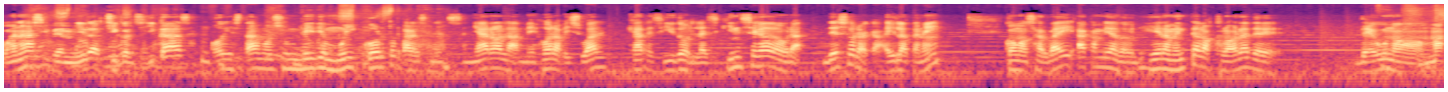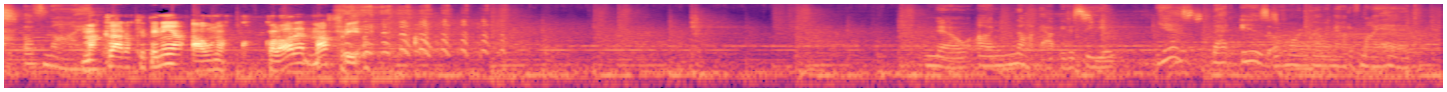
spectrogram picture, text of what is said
Buenas y bienvenidos chicos y chicas, hoy estamos en un vídeo muy corto para enseñaros la mejora visual que ha recibido la skin segadora de Soraka, ahí la tenéis. Como sabéis ha cambiado ligeramente los colores de, de unos más, más claros que tenía a unos colores más fríos. No, I'm not happy to see you. Yes, that is a horn growing out of my head.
